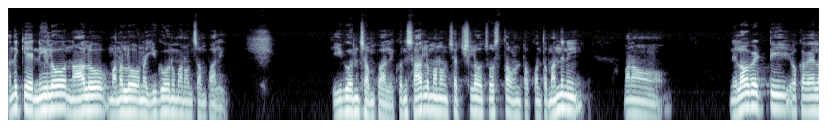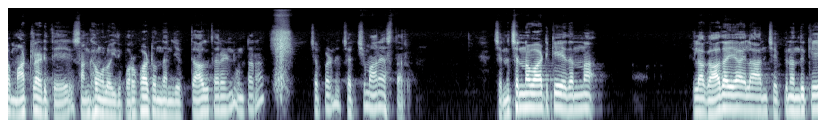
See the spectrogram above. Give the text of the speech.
అందుకే నీలో నాలో మనలో ఉన్న ఈగోను మనం చంపాలి. ఈగోను చంపాలి. కొన్నిసార్లు మనం చర్చిలో చూస్తూ ఉంటాం. కొంతమందిని మనం నిలవబెట్టి ఒకవేళ మాట్లాడితే సంఘంలో ఇది పొరపాటు ఉందని చెప్తే ఆగుతారండి ఉంటారా? చెప్పండి చర్చి మానేస్తారు. చిన్న చిన్న వాటికే ఏదన్నా ఇలా కాదయ్యా ఇలా అని చెప్పినందుకే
